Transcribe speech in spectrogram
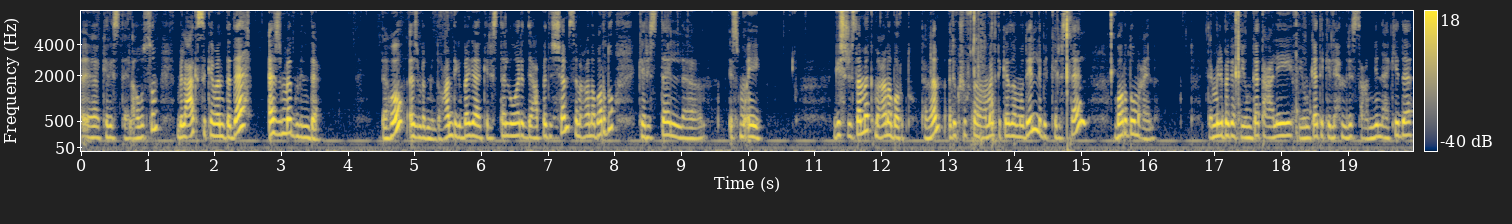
آه، كريستال. أهو بصوا بالعكس كمان ده ده أجمد من ده. ده اهو أجمد من ده. عندك بقى كريستال ورد عباد الشمس معانا برضو كريستال آه، اسمه إيه؟ قشر سمك معانا برضو. تمام؟ أديك شفت أنا عملت كذا موديل بالكريستال برضو معانا. تعملي بقى فيونكات عليه فيونكاتك اللي إحنا لسه عاملينها كده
